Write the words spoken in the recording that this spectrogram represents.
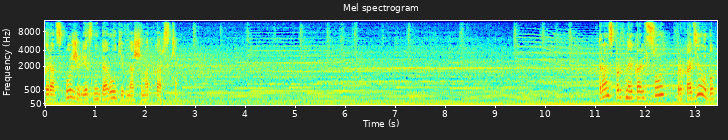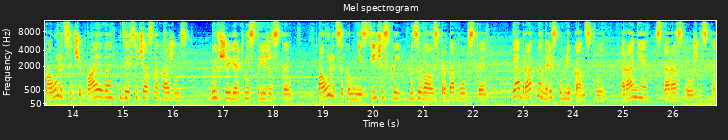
городской железной дороги в нашем Откарске. Транспортное кольцо проходило бы по улице Чапаева, где я сейчас нахожусь, бывшая Верхнестрижевская, по улице Коммунистической, называлась Протопопская, и обратно на Республиканскую, ранее Старостроженская.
